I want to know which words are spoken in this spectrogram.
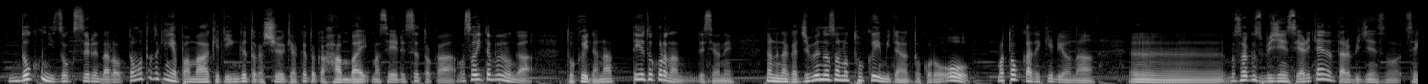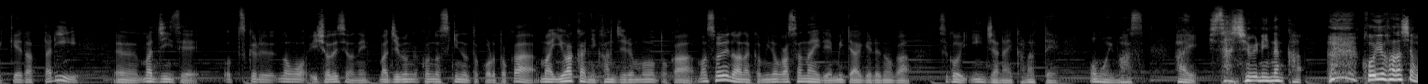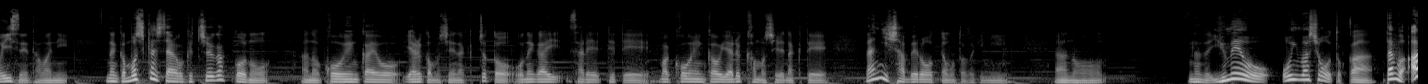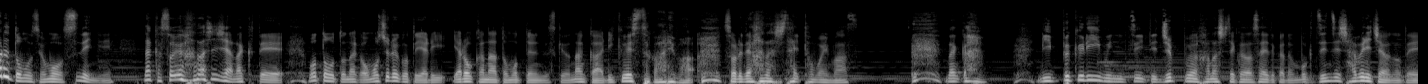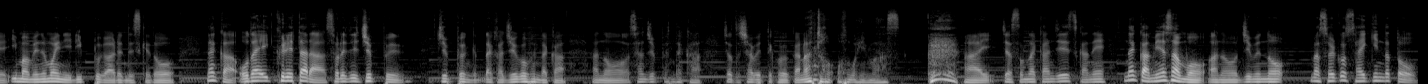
どこに属するんだろうと思った時にやっぱマーケティングとか集客とか販売、まあ、セールスとか、まあ、そういった部分が得意だなっていうところなんですよね。なのでなんか自分のその得意みたいなところを、まあ、特化できるようなうーんそれこそビジネスやりたいんだったらビジネスの設計だったり、うんまあ、人生を作るのも一緒ですよね。まあ、自分がこの好きなところとか、まあ、違和感に感じるものとか、まあ、そういうのはなんか見逃さないで見てあげるのがすごいいいんじゃないかなって思います。はい。久しぶりになんか こういう話もいいですね、たまに。なんかもしかしたら僕、中学校のあの講演会をやるかもしれなくちょっとお願いされてて、まあ、講演会をやるかもしれなくて何喋ろうって思った時にあのなんだ夢を追いましょうとか多分あると思うんですよもうすでにね。なんかそういう話じゃなくてもっともっとなんか面白いことやりやろうかなと思ってるんですけどなんかリクエストがあれば それで話したいと思います。なんかリップクリームについて10分話してくださいとかでも僕全然喋れちゃうので今目の前にリップがあるんですけどなんかお題くれたらそれで10分10分だか15分だかあの30分だかちょっと喋ってこようかなと思います。はいじゃあそんな感じですかねなんか皆さんもあの自分のまあそれこそ最近だと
